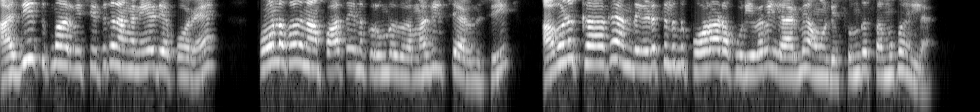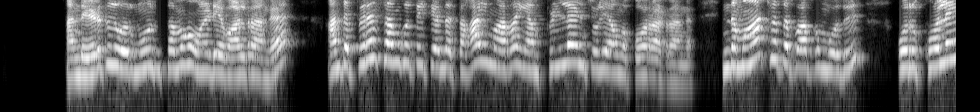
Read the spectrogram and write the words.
அஜித் குமார் விஷயத்துக்கு நாங்க நேரடியா போறேன். போன போது நான் பார்த்து எனக்கு ரொம்ப மகிழ்ச்சியா இருந்துச்சு. அவனுக்காக அந்த இடத்துல இருந்து போராடக்கூடியவர்கள் யாருமே அவனுடைய சொந்த சமூகம் இல்ல. அந்த இடத்துல ஒரு மூன்று சமூகம் உன்னுடைய வாழ்றாங்க. அந்த பிற சமூகத்தை சேர்ந்த தாய்மார் தான் என் பிள்ளைன்னு சொல்லி அவங்க போராடுறாங்க. இந்த மாற்றத்தை பார்க்கும்போது ஒரு கொலை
